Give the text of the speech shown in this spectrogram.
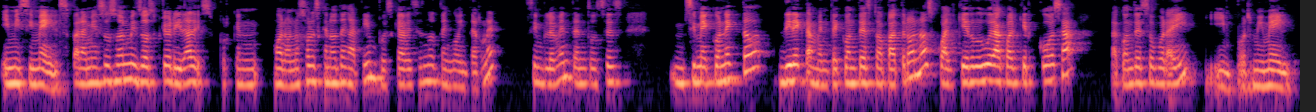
y mis emails. Para mí esos son mis dos prioridades, porque, bueno, no solo es que no tenga tiempo, es que a veces no tengo internet simplemente. Entonces, mm, si me conecto, directamente contesto a patronos, cualquier duda, cualquier cosa, la contesto por ahí y por mi mail.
